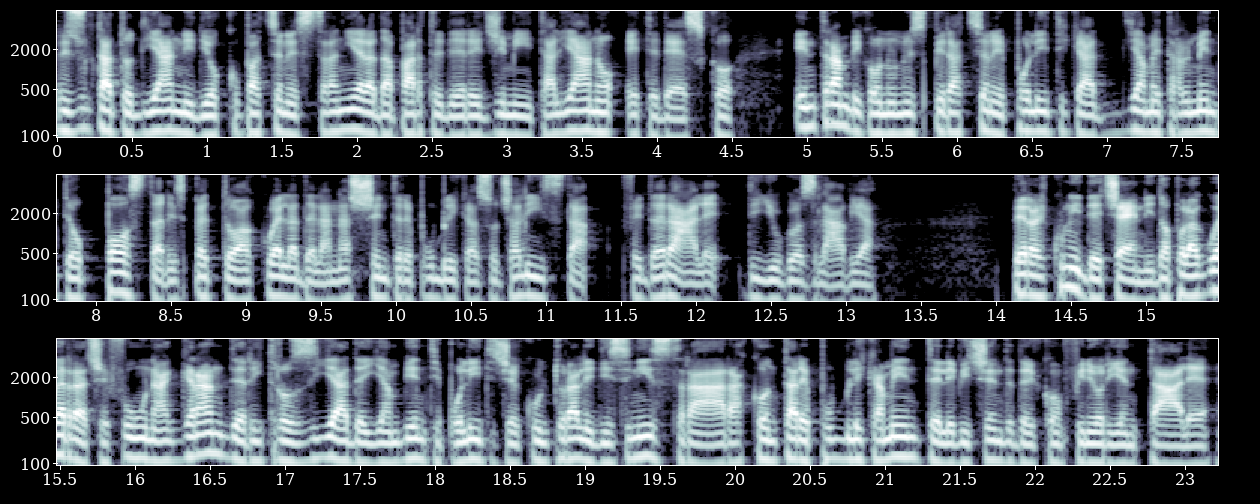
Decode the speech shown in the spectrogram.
risultato di anni di occupazione straniera da parte dei regimi italiano e tedesco, entrambi con un'ispirazione politica diametralmente opposta rispetto a quella della nascente Repubblica Socialista Federale di Jugoslavia. Per alcuni decenni dopo la guerra ci fu una grande ritrosia degli ambienti politici e culturali di sinistra a raccontare pubblicamente le vicende del confine orientale,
